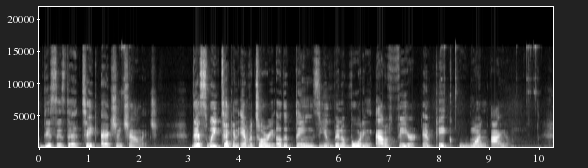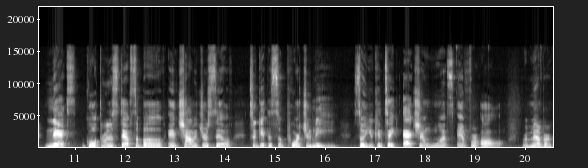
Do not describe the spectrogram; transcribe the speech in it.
this is that Take Action Challenge. This week, take an inventory of the things you've been avoiding out of fear and pick one item. Next, go through the steps above and challenge yourself to get the support you need so you can take action once and for all. Remember,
